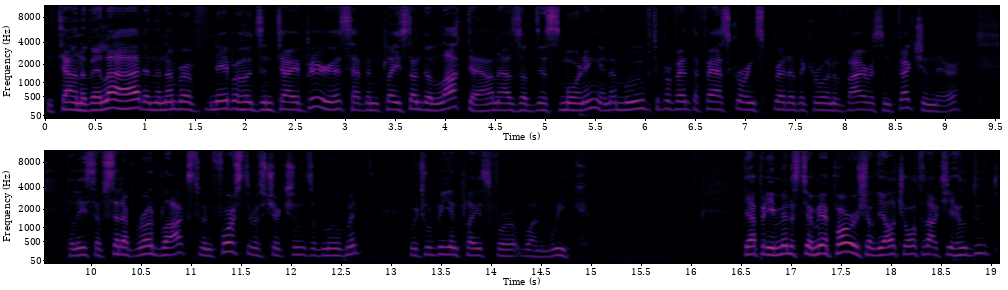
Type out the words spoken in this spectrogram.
The town of Elad and the number of neighborhoods in Tiberias have been placed under lockdown as of this morning in a move to prevent the fast growing spread of the coronavirus infection there. Police have set up roadblocks to enforce the restrictions of movement, which will be in place for one week. Deputy Minister Meir Porush of the ultra Orthodox Yehudut,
